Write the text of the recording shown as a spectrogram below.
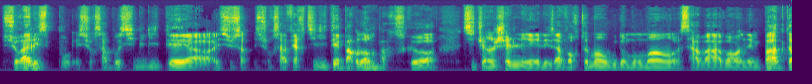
sur elle et, sur sa possibilité, sur, sa, fertilité, pardon, parce que si tu enchaînes les, avortements au bout d'un moment, ça va avoir un impact.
